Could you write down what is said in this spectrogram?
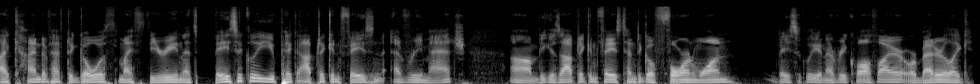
I kind of have to go with my theory, and that's basically you pick Optic and FaZe in every match um, because Optic and FaZe tend to go 4 and 1 basically in every qualifier or better, like,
